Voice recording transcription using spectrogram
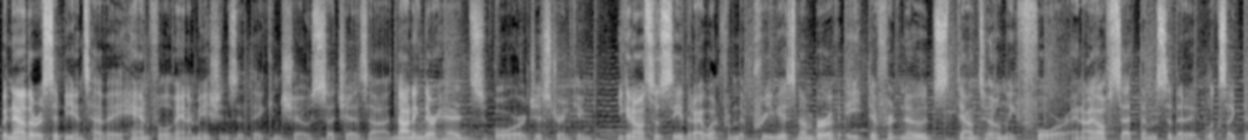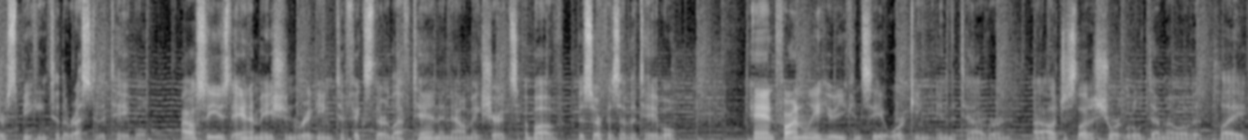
But now the recipients have a handful of animations that they can show, such as uh, nodding their heads or just drinking. You can also see that I went from the previous number of eight different nodes down to only four, and I offset them so that it looks like they're speaking to the rest of the table. I also used animation rigging to fix their left hand and now make sure it's above the surface of the table. And finally, here you can see it working in the tavern. Uh, I'll just let a short little demo of it play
